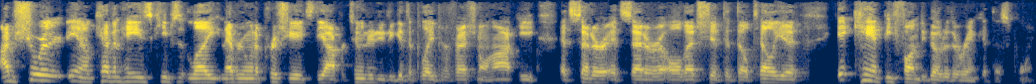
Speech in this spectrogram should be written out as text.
I'm sure, you know, Kevin Hayes keeps it light and everyone appreciates the opportunity to get to play professional hockey, et cetera, et cetera, all that shit that they'll tell you. It can't be fun to go to the rink at this point.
